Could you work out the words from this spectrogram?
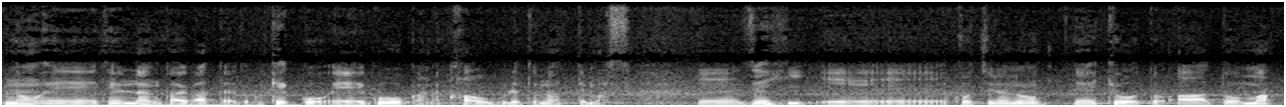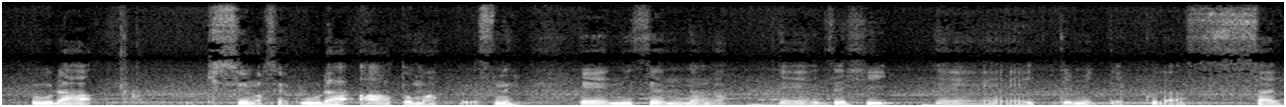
の、えー、展覧会があったりとか、結構、えー、豪華な顔ぶれとなってます。えー、ぜひ、えー、こちらの、えー、京都アートマ裏すいません、裏アートマップですね、えー、2007、えー、ぜひ、えー、行ってみてください。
